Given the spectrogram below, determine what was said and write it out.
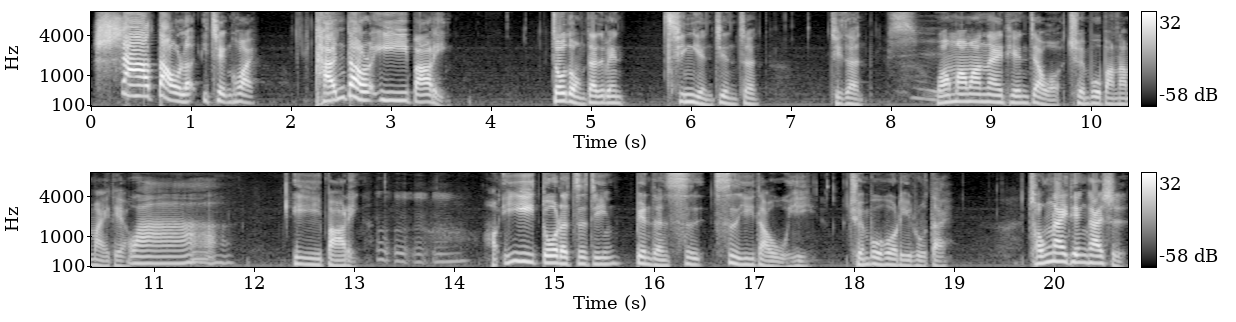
杀到了一千块，弹到了一一八零。周董在这边亲眼见证，王妈妈那一天叫我全部帮她卖掉，哇，一一八零。嗯嗯嗯嗯，好，一亿多的资金变成四四亿到五亿，全部获利入袋。从那一天开始，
